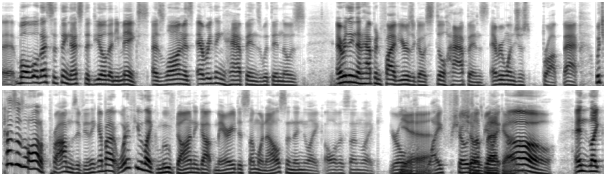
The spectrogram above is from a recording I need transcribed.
Uh, well, well, that's the thing. That's the deal that he makes. As long as everything happens within those, everything that happened five years ago still happens. Everyone's just brought back, which causes a lot of problems if you think about it. What if you like moved on and got married to someone else, and then like all of a sudden like your old Yeah. wife shows, Shows up, you're like, up. oh, and like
